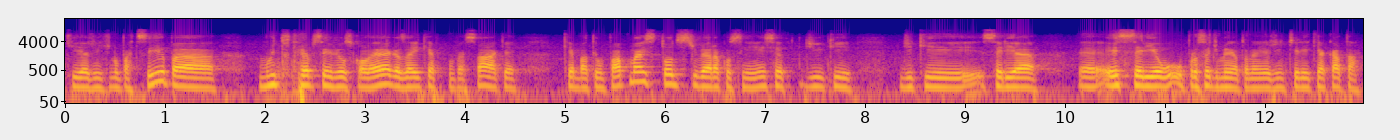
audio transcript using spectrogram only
que a gente não participa, muito tempo sem ver os colegas, aí quer conversar, quer, quer bater um papo, mas todos tiveram a consciência de que, de que seria é, esse seria o, o, procedimento, né? E a gente teria que acatar.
